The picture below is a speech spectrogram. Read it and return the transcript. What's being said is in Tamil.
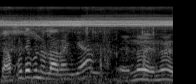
தப்பு தப்பு நல்லா என்ன என்ன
